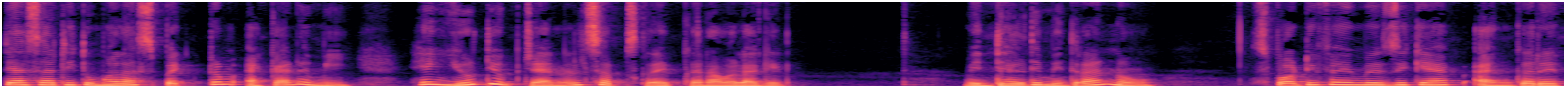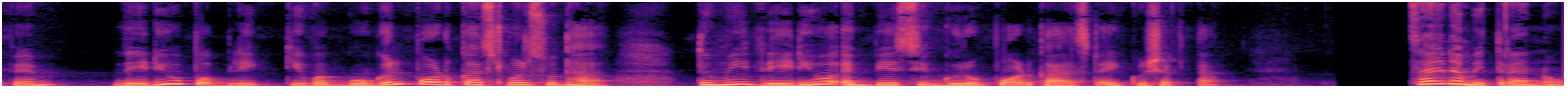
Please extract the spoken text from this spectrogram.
त्यासाठी तुम्हाला स्पेक्ट्रम अकॅडमी हे यूट्यूब चॅनल सबस्क्राईब करावं लागेल. विद्यार्थी मित्रांनो स्पॉटीफाय म्युझिक ॲप अँकर एफ एम रेडिओ पब्लिक किंवा गुगल पॉडकास्टवर सुद्धा तुम्ही radio M P S C Guru podcast ऐकू शकता. असं आहे ना मित्रांनो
